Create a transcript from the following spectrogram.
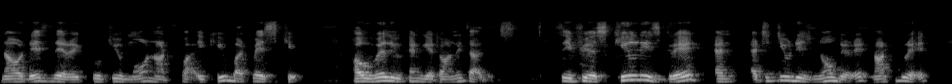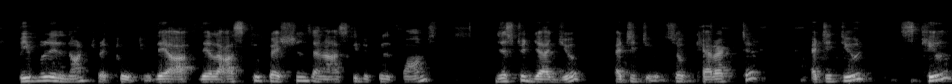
Nowadays, they recruit you more not for IQ, but for skill, how well you can get on with others. If your skill is great and attitude is no great, not great, people will not recruit you. They are, they'll ask you questions and ask you to fill forms just to judge your attitude. So character, attitude, skill,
